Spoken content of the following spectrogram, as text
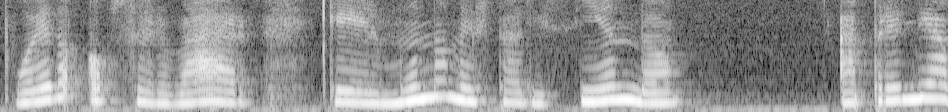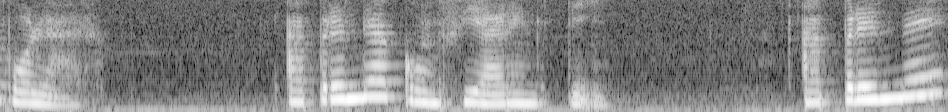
puedo observar que el mundo me está diciendo, aprende a volar, aprende a confiar en ti, aprende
